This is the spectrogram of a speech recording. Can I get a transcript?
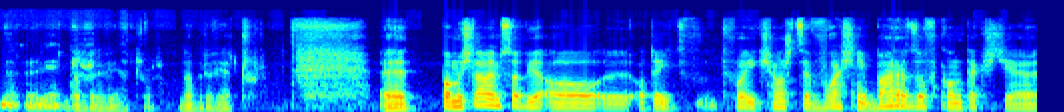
Dobry wieczór. Dobry wieczór. Dobry wieczór. E, pomyślałem sobie o, o tej Twojej książce właśnie bardzo w kontekście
